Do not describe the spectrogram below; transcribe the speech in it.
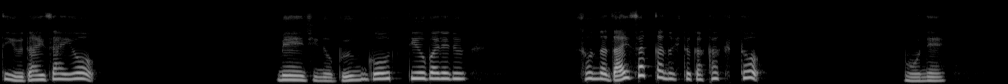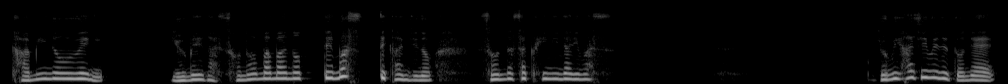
ていう題材を明治の文豪って呼ばれるそんな大作家の人が書くともうね紙の上に夢がそのまま載ってますって感じのそんな作品になります。読み始めるとね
